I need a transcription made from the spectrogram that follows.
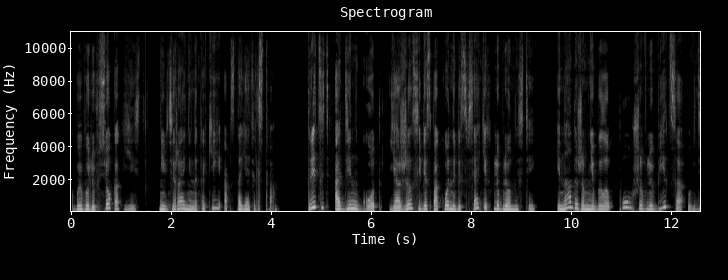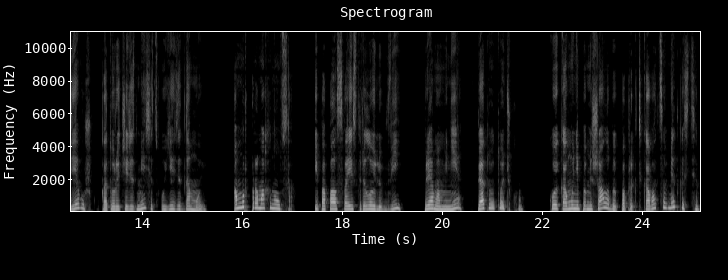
вывалю все как есть, невзирая ни на какие обстоятельства. 31 год я жил себе спокойно без всяких влюбленностей. И надо же мне было по уши влюбиться в девушку, которая через месяц уедет домой. Амур промахнулся и попал своей стрелой любви прямо мне в пятую точку. Кое-кому не помешало бы попрактиковаться в меткости.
